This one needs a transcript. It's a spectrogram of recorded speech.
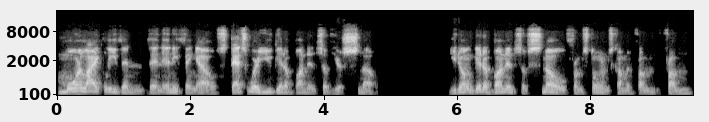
more likely than than anything else, that's where you get abundance of your snow. You don't get abundance of snow from storms coming from from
